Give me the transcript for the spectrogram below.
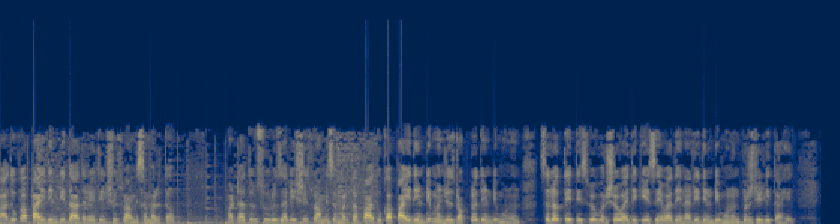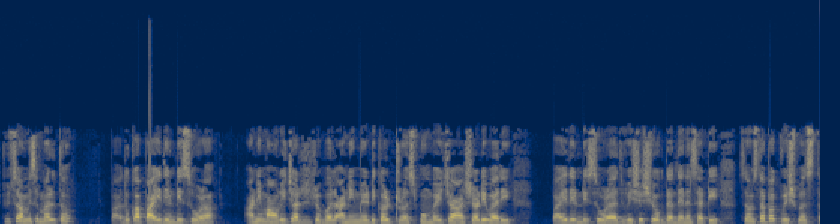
पादुका पायी दिंडी दादर येथील श्री स्वामी समर्थ मठातून सुरू झाली. श्री स्वामी समर्थ पादुका पायी दिंडी म्हणजेच डॉक्टर दिंडी म्हणून सलग तेहतीसवे वर्ष वैद्यकीय सेवा देणारी दिंडी म्हणून प्रचलित आहे. श्री स्वामी समर्थ पादुका पायी दिंडी सोहळा आणि माऊली चॅरिटेबल आणि मेडिकल ट्रस्ट मुंबईच्या आषाढी वारी पायदिंडी सोहळ्यात विशेष योगदान देण्यासाठी संस्थापक विश्वस्त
